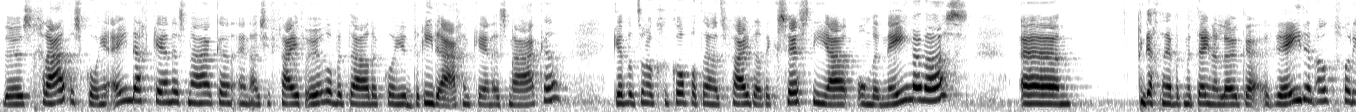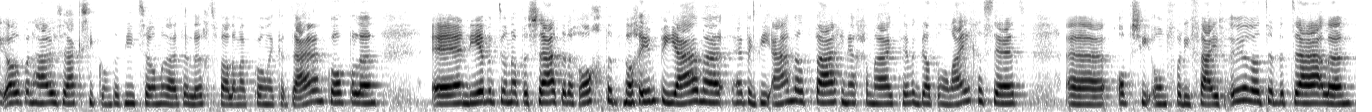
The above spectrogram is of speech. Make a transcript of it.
Dus gratis kon je één dag kennis maken. En als je 5 euro betaalde, kon je drie dagen kennis maken. Ik heb dat toen ook gekoppeld aan het feit dat ik 16 jaar ondernemer was. Um, ik dacht, dan heb ik meteen een leuke reden ook voor die open huisactie. Komt het niet zomaar uit de lucht vallen, maar kon ik het daaraan koppelen. En die heb ik toen op een zaterdagochtend nog in pyjama, heb ik die aanmeldpagina gemaakt, heb ik dat online gezet. Uh, optie om voor die 5 euro te betalen.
